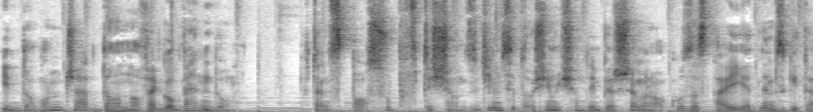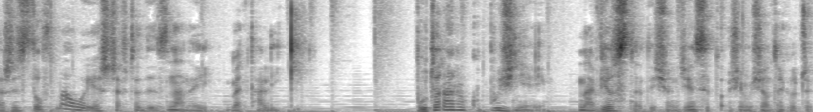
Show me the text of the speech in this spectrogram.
i dołącza do nowego bandu. W ten sposób w 1981 roku zostaje jednym z gitarzystów mało jeszcze wtedy znanej Metaliki. Półtora roku później, na wiosnę 1983,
